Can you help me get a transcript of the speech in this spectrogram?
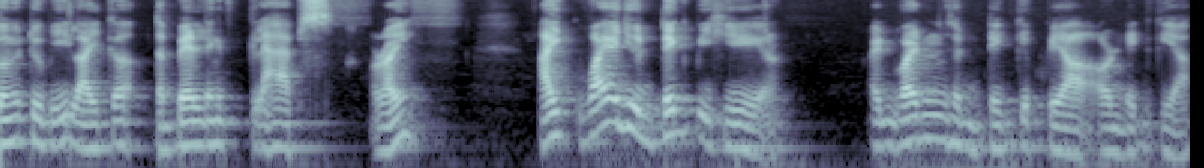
going to be like uh, the building collapse right i why did you dig p here? I, why didn't you say dig pya or dig gya?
